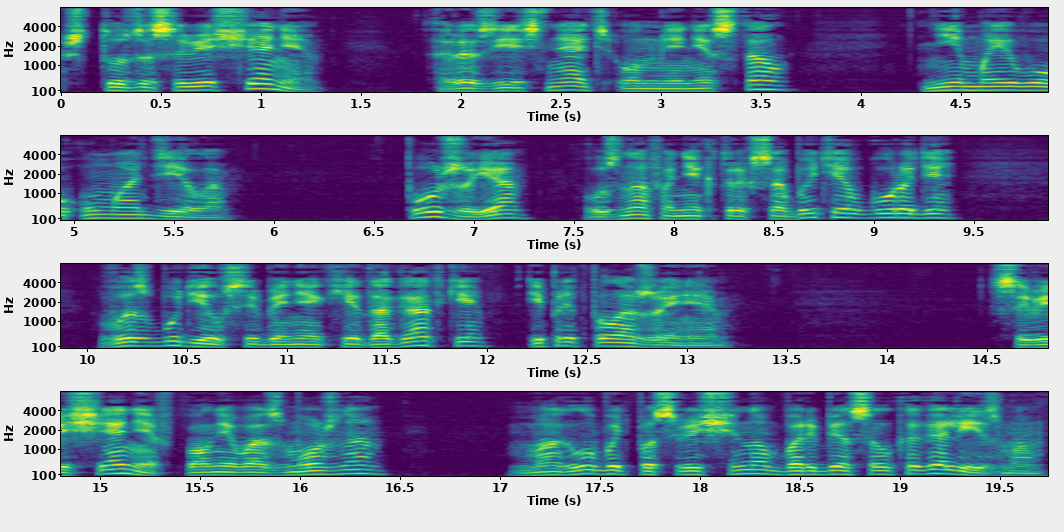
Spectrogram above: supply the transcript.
Что за совещание? Разъяснять он мне не стал, не моего ума дело. Позже я, узнав о некоторых событиях в городе, возбудил в себе некие догадки и предположения. Совещание, вполне возможно, могло быть посвящено борьбе с алкоголизмом.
